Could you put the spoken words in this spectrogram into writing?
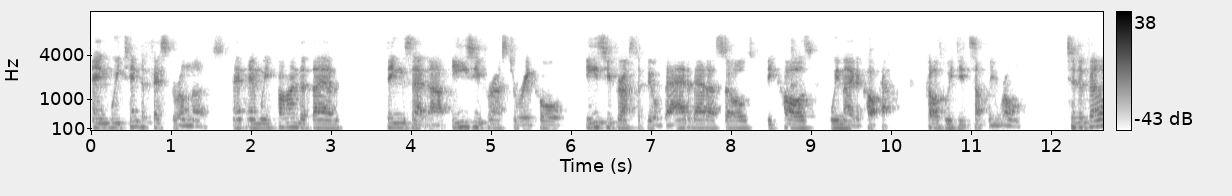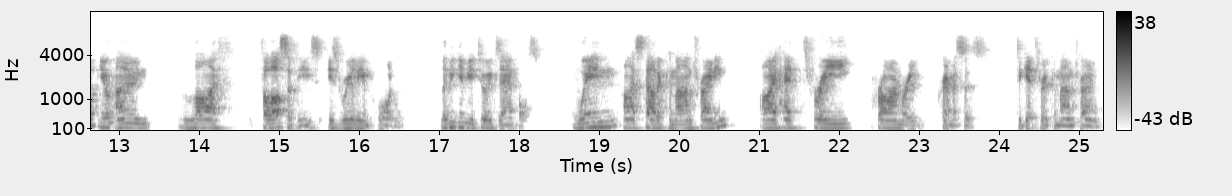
And we tend to fester on those. And, and we find that they are things that are easy for us to recall, easy for us to feel bad about ourselves because we made a cock up, because we did something wrong. To develop your own life philosophies is really important. Let me give you two examples. When I started command training, I had three primary premises to get through command training.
